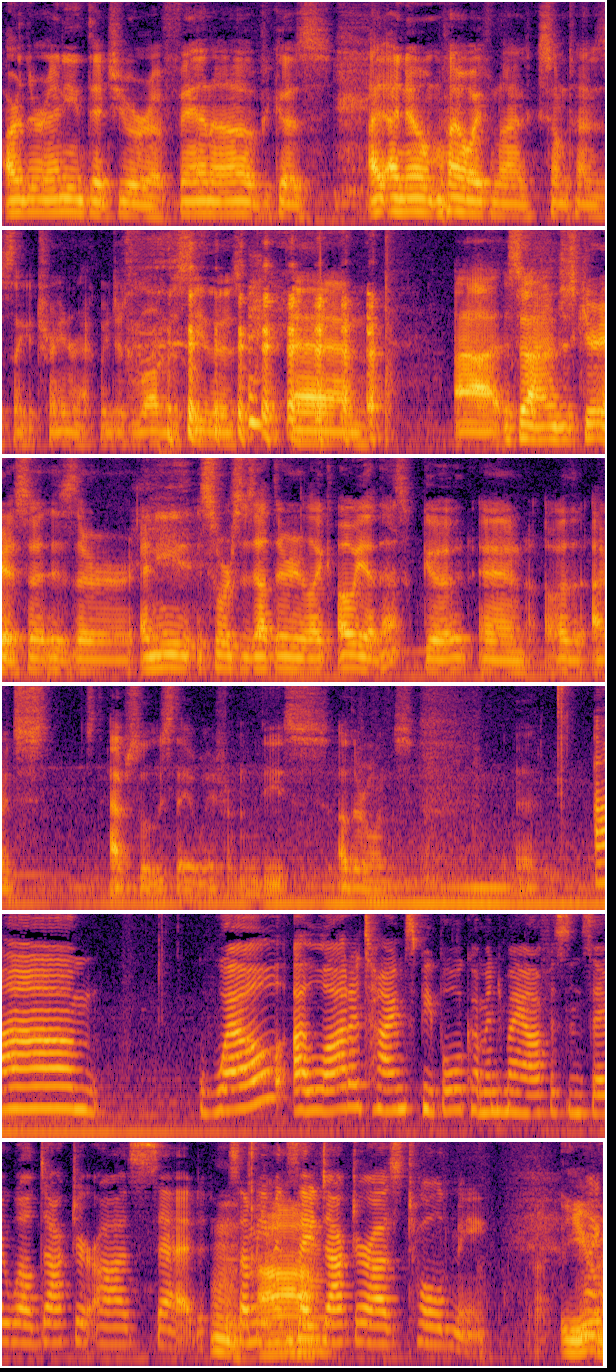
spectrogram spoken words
are there any that you're a fan of? Because I, I know my wife and I sometimes it's like a train wreck. We just love to see those. and uh, so I'm just curious: uh, is there any sources out there you're like, oh yeah, that's good, and other, I would absolutely stay away from these other ones. Um, well, a lot of times people will come into my office and say, "Well, Dr. Oz said." Mm. Some even Ah. say, "Dr. Oz told me." You Like-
